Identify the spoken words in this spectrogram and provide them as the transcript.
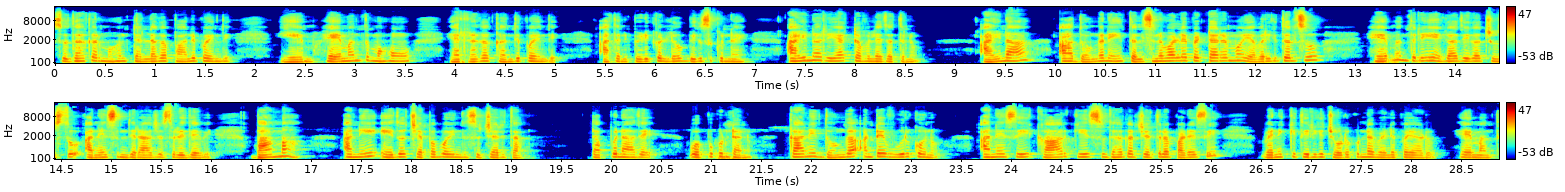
సుధాకర్ మొహం తెల్లగా పాలిపోయింది. ఏం హేమంత్ మొహం ఎర్రగా కందిపోయింది. అతని పిడికళ్ళు బిగుసుకున్నాయి. అయినా రియాక్ట్ అవ్వలేదు అతను. అయినా ఆ దొంగని తెలిసిన వాళ్ళే పెట్టారేమో ఎవరికి తెలుసు? హేమంత్ని ఎగాదిగా చూస్తూ అనేసింది రాజశ్రీదేవి. బామ్మ అని ఏదో చెప్పబోయింది సుచరిత. తప్పు నాదే ఒప్పుకుంటాను. కానీ దొంగ అంటే ఊరుకోను అనేసి కార్కి సుధాకర్ చేతిలో పడేసి వెనక్కి తిరిగి చూడకుండా వెళ్ళిపోయాడు హేమంత్.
